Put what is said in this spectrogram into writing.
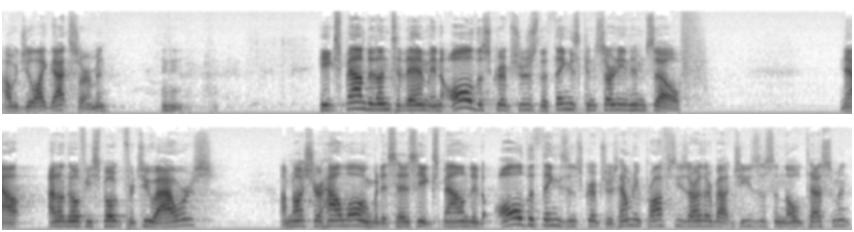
how would you like that sermon? he expounded unto them in all the scriptures the things concerning himself. Now, I don't know if he spoke for two hours I'm not sure how long, but it says he expounded all the things in scriptures. How many prophecies are there about Jesus in the Old Testament?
